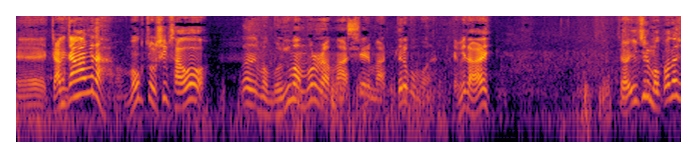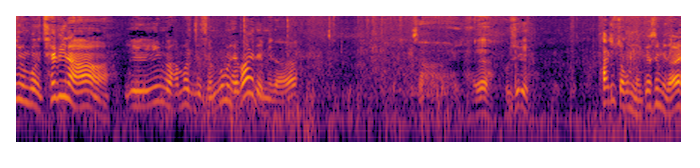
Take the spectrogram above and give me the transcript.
예, 짱짱합니다. 목줄 14호. 어, 뭐, 물기만 물어라. 막, 실, 막, 들어보면 됩니다. 자, 입질 못 받으시는 분은 채비나, 이, 이런 거 한번 더 점검을 해봐야 됩니다. 자, 예, 부실이 80 조금 넘겠습니다.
